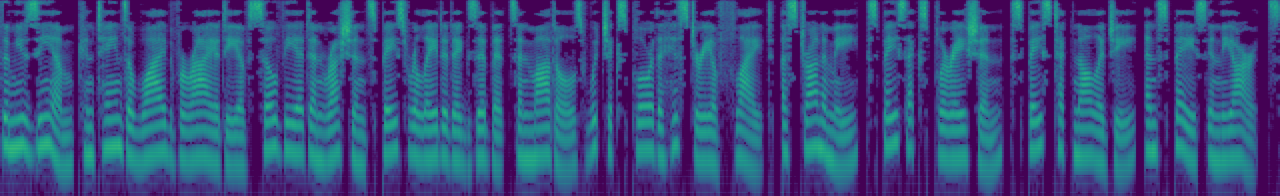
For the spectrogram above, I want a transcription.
The museum contains a wide variety of Soviet and Russian space-related exhibits and models which explore the history of flight, astronomy, space exploration, space technology, and space in the arts.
